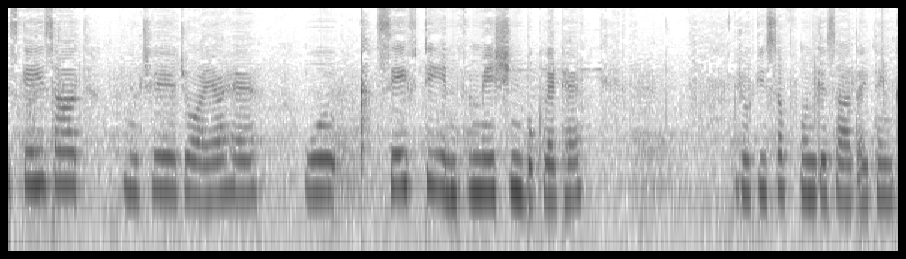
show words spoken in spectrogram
इसके ही साथ मुझे जो आया है वो सेफ्टी इंफॉर्मेशन बुकलेट है जो कि सब फ़ोन के साथ आई थिंक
